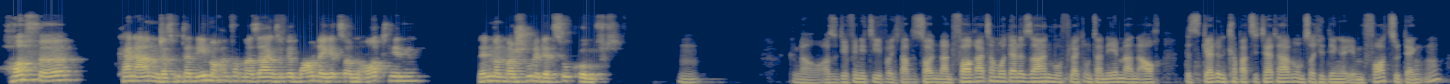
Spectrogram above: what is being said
hoffe, keine Ahnung, dass Unternehmen auch einfach mal sagen, so wir bauen da jetzt so einen Ort hin, nennen wir mal Schule der Zukunft. Hm. Genau, also definitiv. Ich glaube, das sollten dann Vorreitermodelle sein, wo vielleicht Unternehmen dann auch das Geld und Kapazität haben, um solche Dinge eben vorzudenken.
